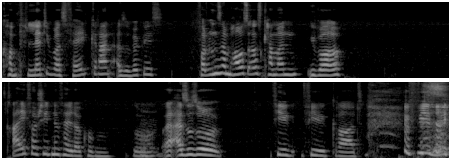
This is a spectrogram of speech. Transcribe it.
komplett übers Feld gerannt. Also wirklich, von unserem Haus aus kann man über drei verschiedene Felder gucken. So. Mhm. Äh, Also so viel, viel Grad. viel,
